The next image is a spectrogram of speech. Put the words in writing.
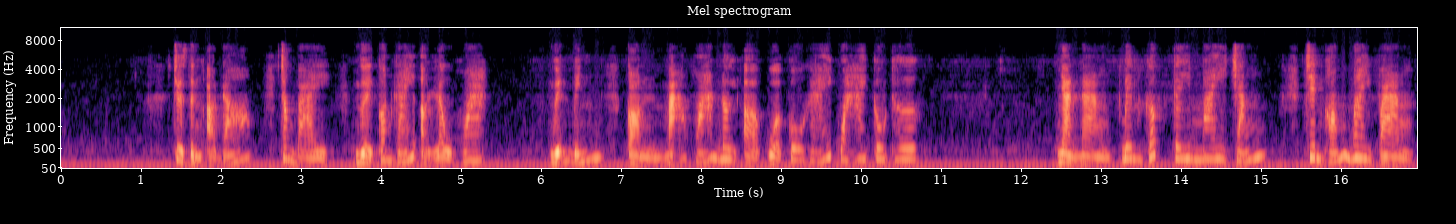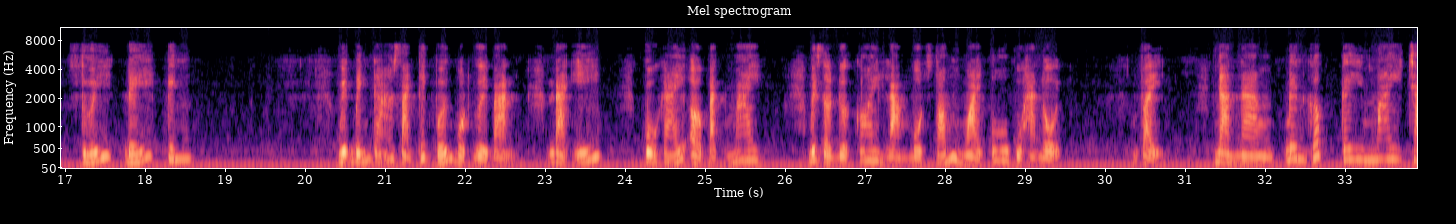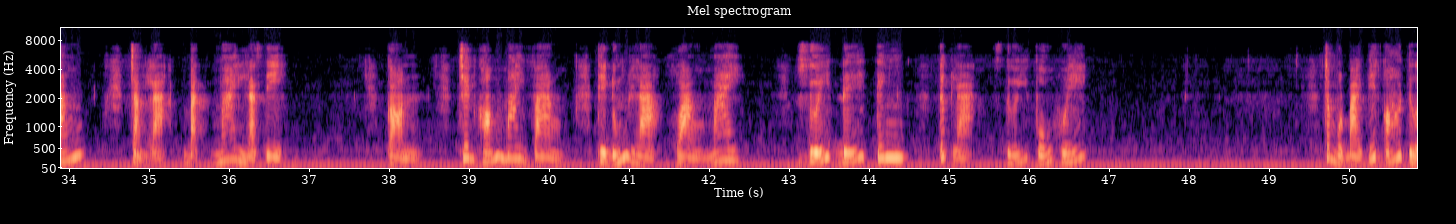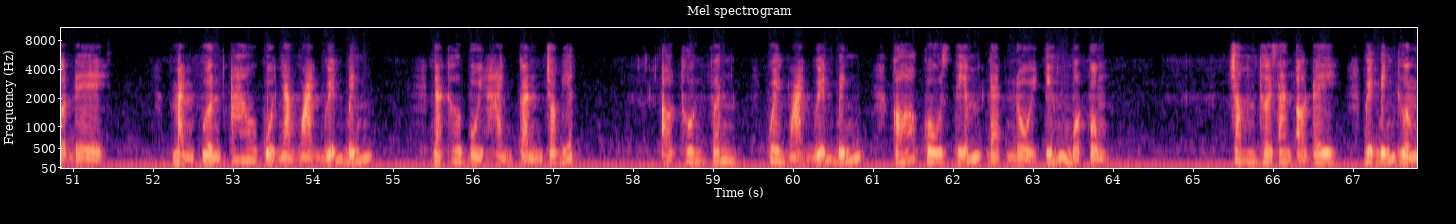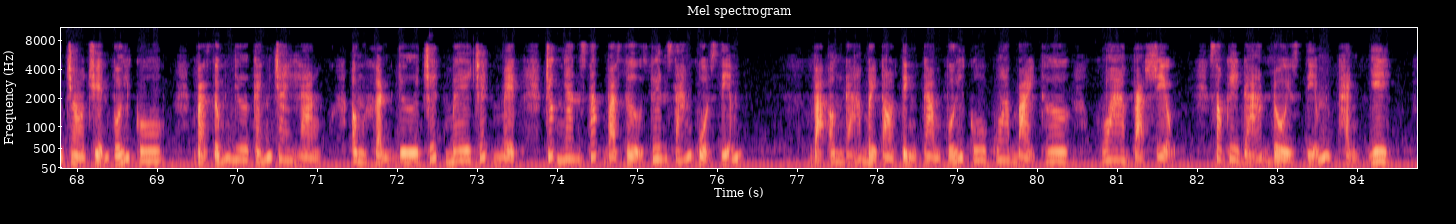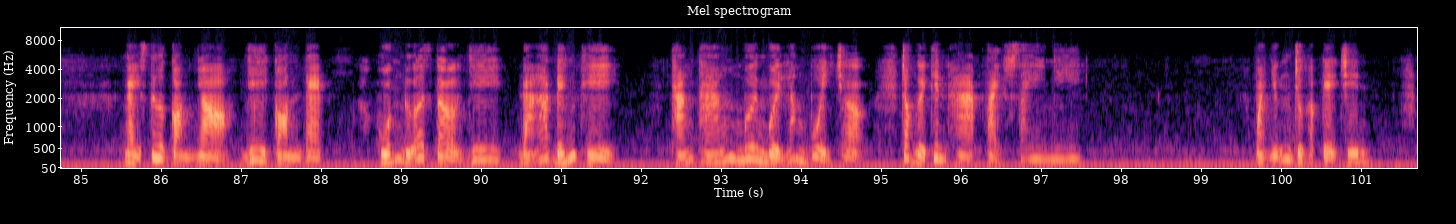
Chưa dừng ở đó, trong bài Người con gái ở lầu hoa, Nguyễn Bính còn mã hóa nơi ở của cô gái qua hai câu thơ. Nhà nàng bên gốc cây mai trắng, trên khóm mai vàng, dưới đế kinh. Nguyễn Bính đã giải thích với một người bạn, đại ý, cô gái ở Bạch Mai, bây giờ được coi là một xóm ngoài ô của Hà Nội. Vậy, nhà nàng bên gốc cây mai trắng chẳng là bạch mai là gì. Còn trên khóm mai vàng thì đúng là hoàng mai, dưới đế kinh tức là dưới phố Huế. Trong một bài viết có tựa đề Mảnh vườn ao của nhà ngoại Nguyễn Bính, nhà thơ Bùi Hạnh Cần cho biết ở thôn Vân, quê ngoại Nguyễn Bính, có cô diễm đẹp nổi tiếng một vùng. Trong thời gian ở đây, Nguyễn Bính thường trò chuyện với cô và giống như cánh trai làng, ông gần như chết mê chết mệt trước nhan sắc và sự duyên sáng của Diễm. Và ông đã bày tỏ tình cảm với cô qua bài thơ Hoa và Rượu sau khi đã đổi Diễm thành Nhi. Ngày xưa còn nhỏ, Nhi còn đẹp, huống nữa giờ Nhi đã đến thì. Tháng tháng mươi mười lăm buổi chợ, cho người thiên hạ phải say nhi. Ngoài những trường hợp kể trên,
